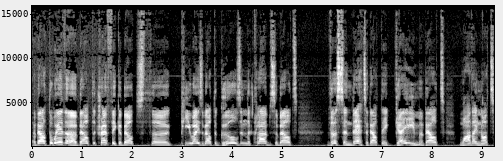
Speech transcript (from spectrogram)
about the weather about the traffic about the puas about the girls in the clubs about this and that, about their game, about why they're not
